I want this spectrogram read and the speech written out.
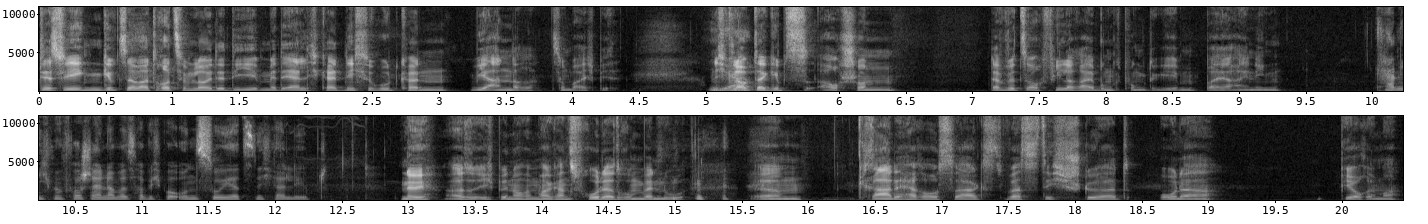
Deswegen gibt es aber trotzdem Leute, die mit Ehrlichkeit nicht so gut können wie andere, zum Beispiel. Und ich Ja. glaube, da gibt es auch schon, da wird es auch viele Reibungspunkte geben bei einigen. Kann ich mir vorstellen, aber das habe ich bei uns so jetzt nicht erlebt. Nö, also ich bin auch immer ganz froh darum, wenn du ähm, gerade heraussagst, was dich stört oder wie auch immer.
